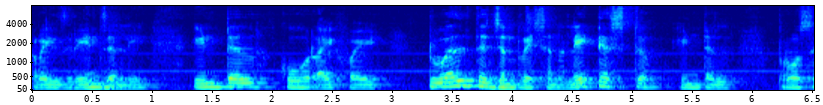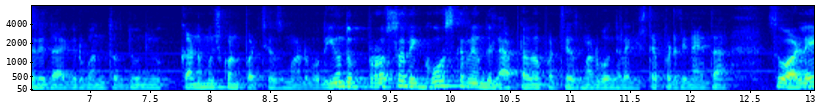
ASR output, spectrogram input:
ಪ್ರೈಸ್ ರೇಂಜಲ್ಲಿ Intel core i five twelfth generation latest Intel processor ಇದಾಗಿರುವಂಥದ್ದು ನೀವು ಕಣ್ಣು ಮುಚ್ಕೊಂಡು ಪರ್ಚೇಸ್ ಮಾಡ್ಬೋದು. ಈ ಒಂದು ಪ್ರೋಸರಿಗೋಸ್ಕರ ಒಂದು ಲ್ಯಾಪ್ಟಾಪ್ನ ಪರ್ಚೇಸ್ ಮಾಡ್ಬೋದು ಅಂತ ಇಷ್ಟಪಡ್ತೀನಿ, ಆಯಿತಾ? ಸೊ ಹಳೆ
